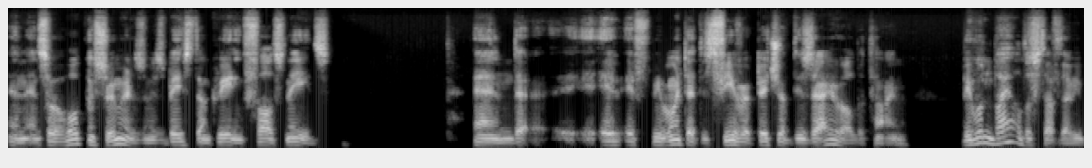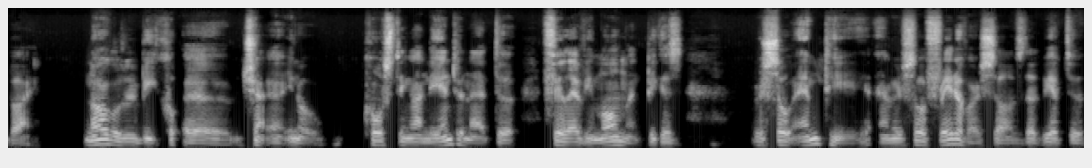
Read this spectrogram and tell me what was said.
And, and so whole consumerism is based on creating false needs. And uh, if, if we weren't at this fever pitch of desire all the time, we wouldn't buy all the stuff that we buy nor would we be, uh, uh, you know, coasting on the internet to fill every moment because we're so empty and we're so afraid of ourselves that we have to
